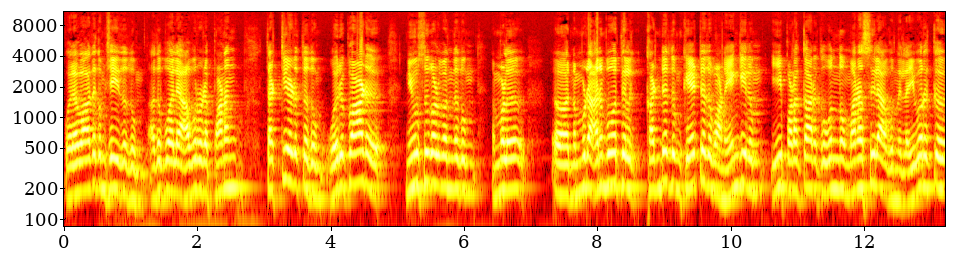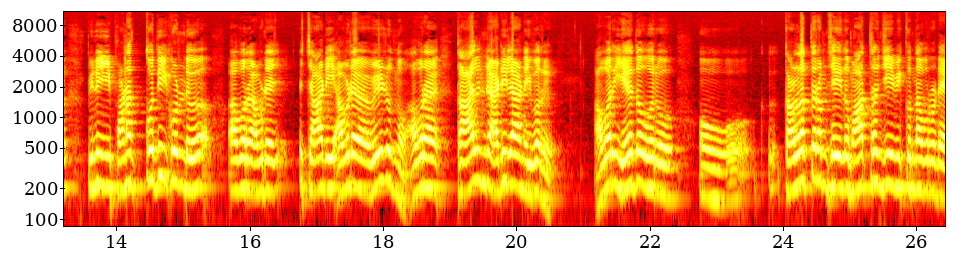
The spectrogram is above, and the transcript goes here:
കൊലപാതകം ചെയ്തതും അതുപോലെ അവരുടെ പണം തട്ടിയെടുത്തതും ഒരുപാട് ന്യൂസുകൾ വന്നതും നമ്മൾ നമ്മുടെ അനുഭവത്തിൽ കണ്ടതും കേട്ടതുമാണ്. എങ്കിലും ഈ പണക്കാർക്ക് ഒന്നും മനസ്സിലാകുന്നില്ല. ഇവർക്ക് പിന്നെ ഈ പണക്കൊതി കൊണ്ട് അവർ അവിടെ ചാടി അവിടെ വീഴുന്നു. അവരെ കാലിന്റെ അടിയിലാണ് ഇവർ. അവർ ഏതോ ഒരു കള്ളത്തരം ചെയ്ത് മാത്രം ജീവിക്കുന്നവരുടെ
